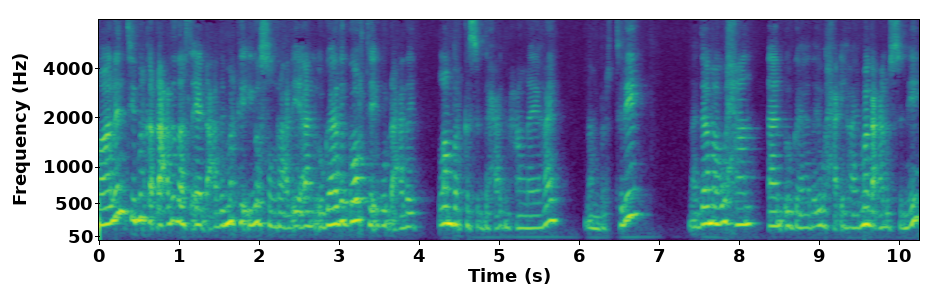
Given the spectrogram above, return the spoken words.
maalintii marka dhacdadaas ee dhacday markay iga soo raacday ee aan ogaado goorta igu dhacday lambarka saddexaad maxaan leeyahay number three. Maadaama waxaan aan ogaaday waxa ahay magacaan u sameeyey.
